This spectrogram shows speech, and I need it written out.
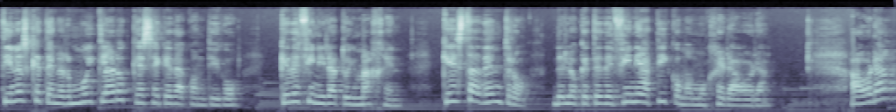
Tienes que tener muy claro qué se queda contigo ¿Qué definirá tu imagen? ¿Qué está dentro de lo que te define a ti como mujer ahora? Ahora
